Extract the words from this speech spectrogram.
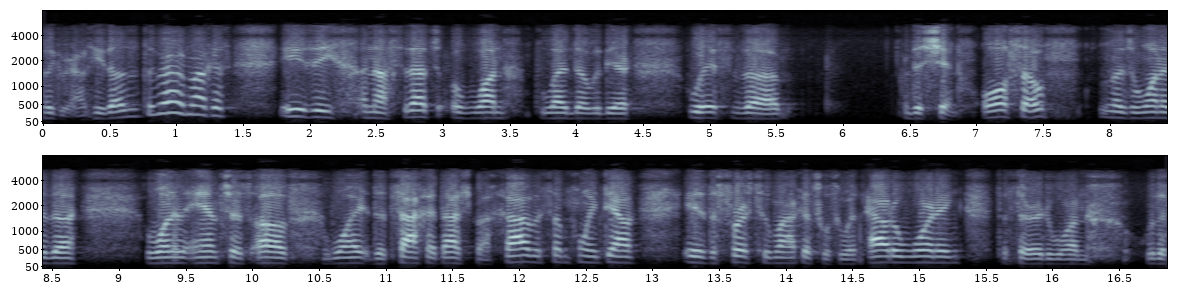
the ground. He does the ground Makas. Easy enough. So that's a one blend over there with the the Shin. Also, as one of the one of the answers of why the Tzachadash Bachav, at some point out, is the first two makas was without a warning, the third one, the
